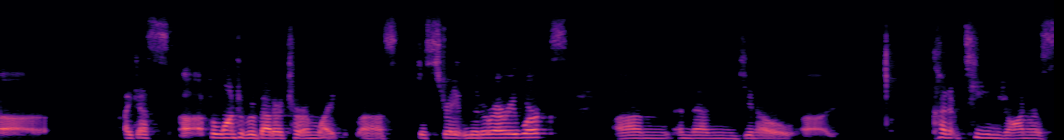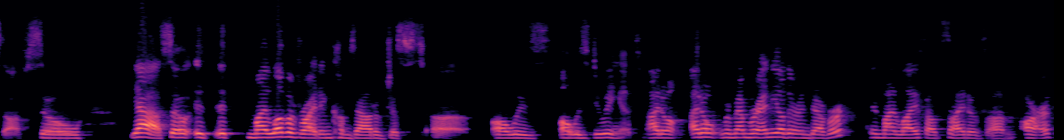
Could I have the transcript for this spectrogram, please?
uh, I guess, uh, for want of a better term, like uh, just straight literary works. Um, and then, you know, uh, kind of teen genre stuff. So, yeah, so it, it my love of writing comes out of just uh, always always doing it. I don't I don't remember any other endeavor in my life outside of um, art,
